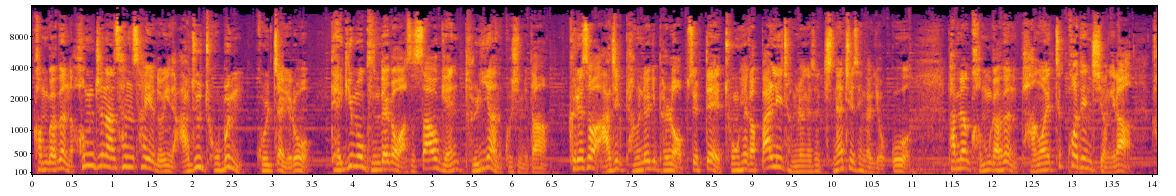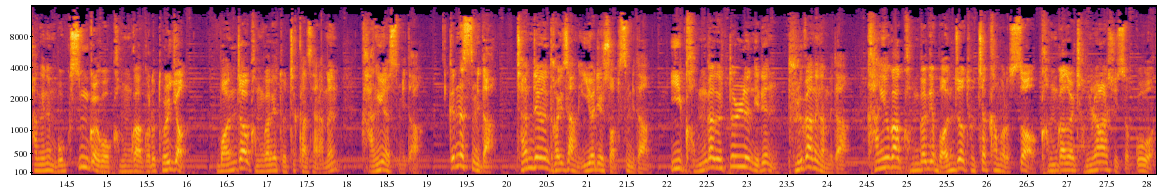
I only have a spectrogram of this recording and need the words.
검각은 험준한 산 사이에 놓인 아주 좁은 골짜기로 대규모 군대가 와서 싸우기엔 불리한 곳입니다. 그래서 아직 병력이 별로 없을 때 종회가 빨리 점령해서 지나칠 생각이었고 반면 검각은 방어에 특화된 지형이라 강유는 목숨 걸고 검각으로 돌격. 먼저 검각에 도착한 사람은 강유였습니다. 끝났습니다. 전쟁은 더 이상 이어질 수 없습니다. 이 검각을 뚫는 일은 불가능합니다. 강유가 검각에 먼저 도착함으로써 검각을 점령할 수 있었고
